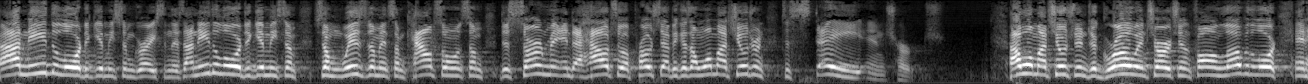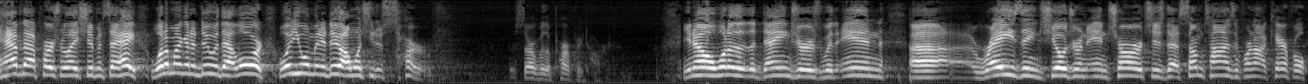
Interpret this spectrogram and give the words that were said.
I need the Lord to give me some grace in this. I need the Lord to give me some, some wisdom and some counsel and some discernment into how to approach that because I want my children to stay in church. I want my children to grow in church and fall in love with the Lord and have that personal relationship and say, hey, what am I going to do with that, Lord? What do you want me to do? I want you to serve. serve with a perfect heart. You know, one of the, the dangers within uh, raising children in church is that sometimes, if we're not careful,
